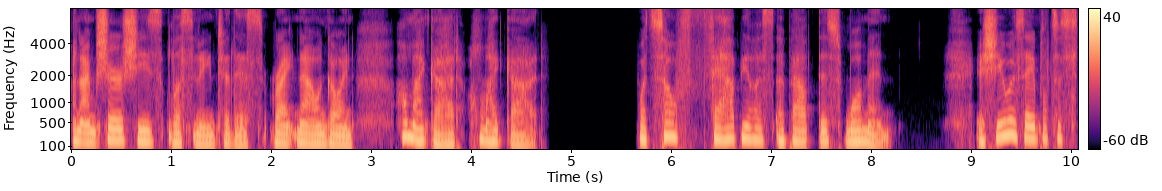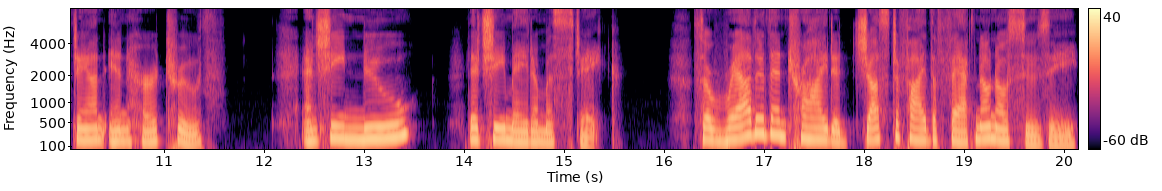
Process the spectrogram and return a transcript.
And I'm sure she's listening to this right now and going, Oh my God, oh my God. What's so fabulous about this woman is she was able to stand in her truth and she knew that she made a mistake. So rather than try to justify the fact, no, no, Suze,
